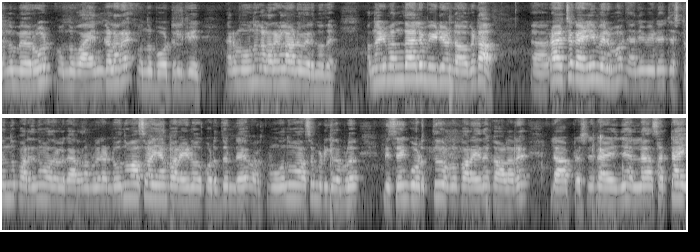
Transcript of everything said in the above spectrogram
ഒന്ന് മെറൂൺ ഒന്ന് വൈൻ കളറ് ഒന്ന് ബോട്ടിൽ ഗ്രീൻ. അങ്ങനെ മൂന്ന് കളറുകളാണ് വരുന്നത്. അന്ന് കഴിയുമ്പോൾ എന്തായാലും വീഡിയോ ഉണ്ടാവും കേട്ടോ. ഒരാഴ്ച കഴിയും വരുമ്പോൾ ഞാൻ ഈ വീഡിയോ ജസ്റ്റ് ഒന്ന് പറഞ്ഞെന്ന് മാത്രമേ ഉള്ളൂ. കാരണം നമ്മൾ രണ്ട് മൂന്ന് മാസമായി ഞാൻ പറയണു കൊടുത്തിട്ടുണ്ട്. വർക്ക് മൂന്ന് മാസം പിടിക്കും നമ്മൾ ഡിസൈൻ കൊടുത്ത് നമ്മൾ പറയുന്ന കളറ് ലാബ് ടെസ്റ്റ് കഴിഞ്ഞ് എല്ലാം സെറ്റായി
